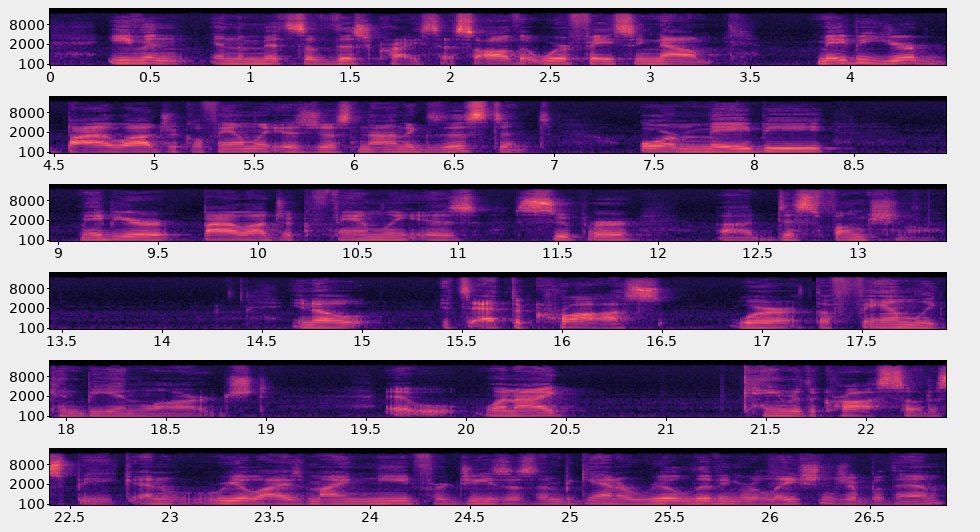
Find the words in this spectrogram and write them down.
even in the midst of this crisis, all that we're facing now, maybe your biological family is just non existent. Or maybe, maybe your biological family is super uh, dysfunctional. You know, it's at the cross where the family can be enlarged. It, when I came to the cross, so to speak, and realized my need for Jesus and began a real living relationship with Him,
